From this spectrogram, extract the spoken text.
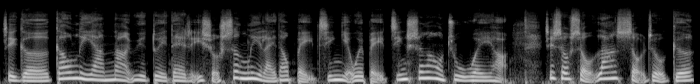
这个高丽亚娜乐队带着一首《胜利》来到北京，也为北京申奥助威哈、这首《手拉手》这首歌，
